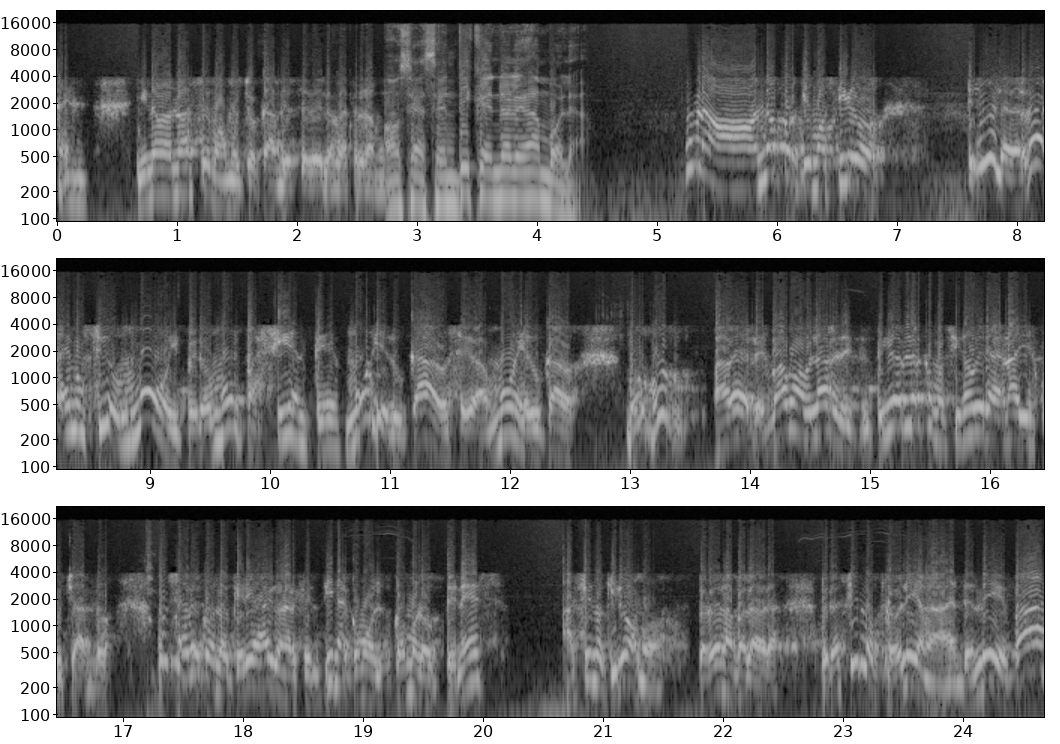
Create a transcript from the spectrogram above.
y no, no hacemos mucho cambio, se ve los gastronómicos. O sea, sentís que no le dan bola. No, no porque hemos sido la verdad, hemos sido muy, pero muy pacientes, muy educados, Eva, muy educados. a ver, vamos a hablar, te voy a hablar como si no hubiera nadie escuchando. ¿Vos sabés cuando querés algo en Argentina, cómo, cómo lo obtenés? Haciendo quilombo, perdón la palabra, pero haciendo problemas, ¿entendés? Vas,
